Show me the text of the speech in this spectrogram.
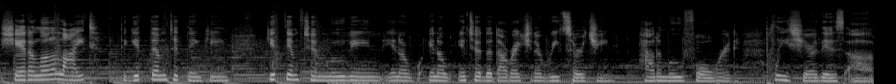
shed a little light to get them to thinking, get them to moving, you know, you know, into the direction of researching how to move forward. Please share this uh,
